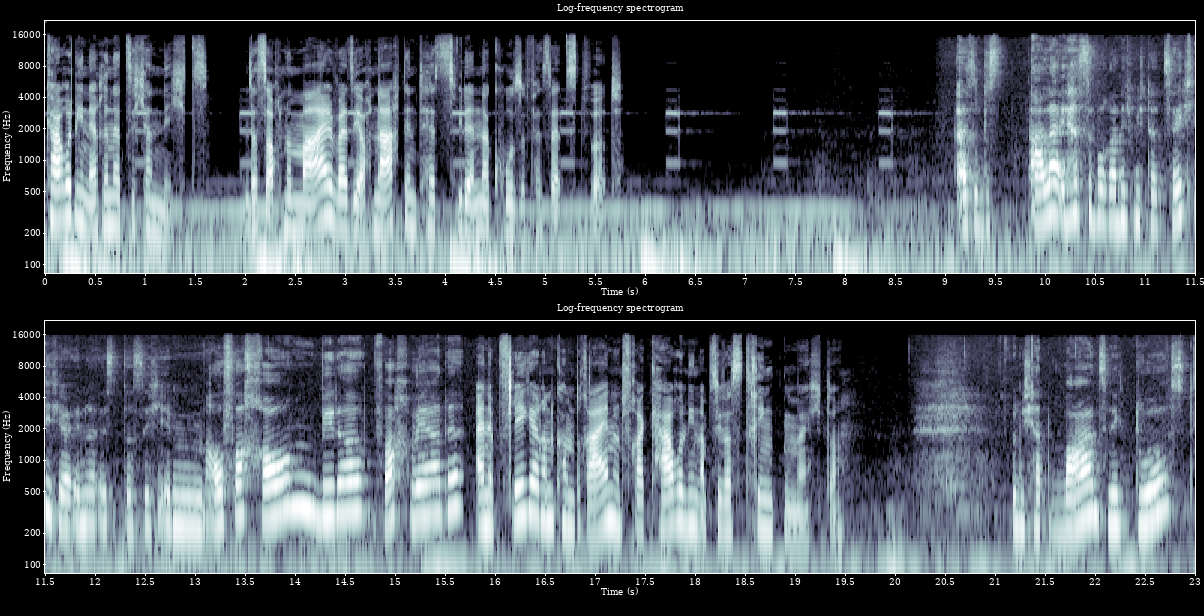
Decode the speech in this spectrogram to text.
Caroline erinnert sich an nichts. Das ist auch normal, weil sie auch nach den Tests wieder in Narkose versetzt wird. Also das allererste, woran ich mich tatsächlich erinnere, ist, dass ich im Aufwachraum wieder wach werde. Eine Pflegerin kommt rein und fragt Caroline, ob sie was trinken möchte. Und ich hatte wahnsinnig Durst.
